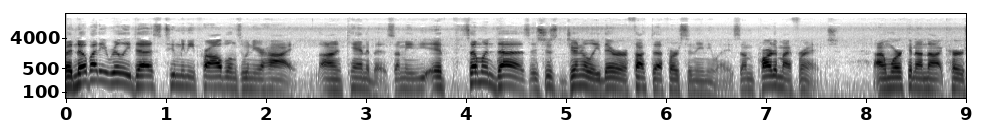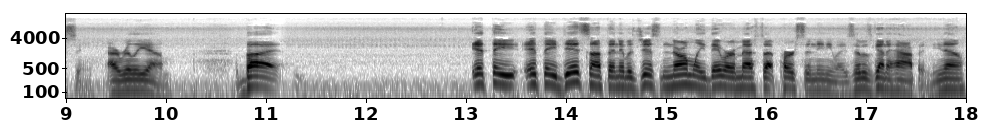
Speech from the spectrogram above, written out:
But nobody really does too many problems when you're high on cannabis. I mean, if someone does, it's just generally they're a fucked up person, anyways. I'm part of my French. I'm working on not cursing. I really am. But if they if they did something, it was just normally they were a messed up person, anyways. It was going to happen, you know.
